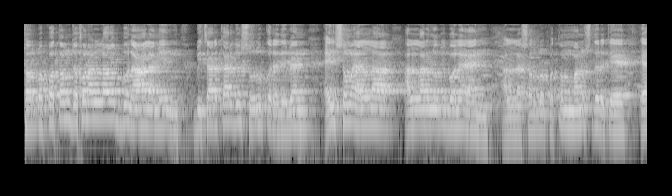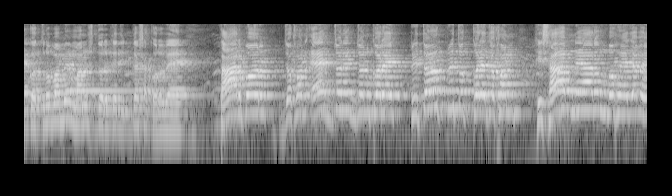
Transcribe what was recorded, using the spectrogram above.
সর্বপ্রথম যখন আল্লাহ রব্বুল আলামিন বিচার কার্য শুরু করে দেবেন, এই সময় আল্লাহ, আল্লাহর নবী বলেন, আল্লাহ সর্বপ্রথম মানুষদেরকে একত্রভাবে মানুষদেরকে জিজ্ঞাসা করবে তারপর যখন একজন একজন করে, পৃথক পৃথক করে যখন হিসাব নেওয়া আরম্ভ হয়ে যাবে,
